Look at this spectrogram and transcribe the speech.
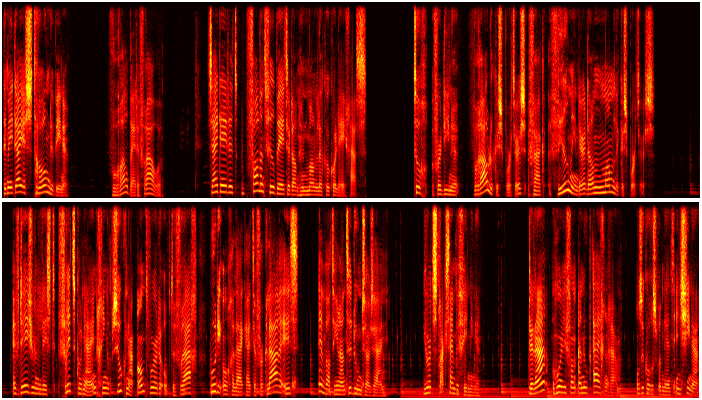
de medailles stroomden binnen. Vooral bij de vrouwen. Zij deden het opvallend veel beter dan hun mannelijke collega's. Toch verdienen vrouwelijke sporters vaak veel minder dan mannelijke sporters. FD-journalist Frits Konijn ging op zoek naar antwoorden op de vraag hoe die ongelijkheid te verklaren is en wat hieraan te doen zou zijn. Je hoort straks zijn bevindingen. Daarna hoor je van Anouk Eigenraam, onze correspondent in China.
